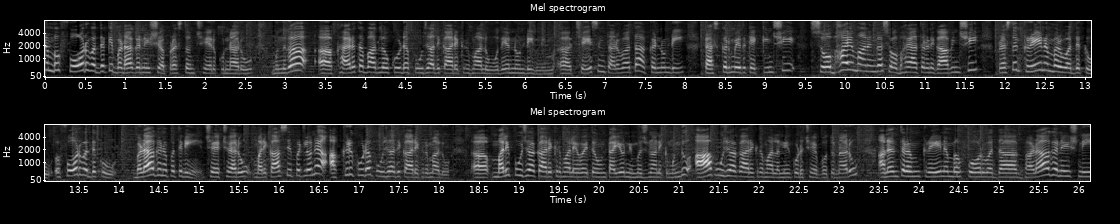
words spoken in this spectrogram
నెంబర్ ఫోర్ వద్దకి బడా గణేష్ ప్రస్తుతం చేరుకున్నారు. ముందుగా ఖైరతాబాద్లో కూడా పూజాది కార్యక్రమాలు ఉదయం నుండి చేసిన తర్వాత అక్కడ నుండి టస్కర్ మీదకి ఎక్కించి శోభాయమానంగా శోభాయాత్రని గావించి ప్రస్తుతం క్రే నెంబర్ వద్దకు ఫోర్ వద్దకు బడా గణపతిని చేర్చారు. మరి కాసేపట్లోనే అక్కడ కూడా పూజాది కార్యక్రమాలు మలి పూజా కార్యక్రమాలు ఏవైతే ఉంటాయో నిమజ్జనానికి ముందు ఆ పూజా కార్యక్రమాలన్నీ కూడా చేయబోతున్నారు. అనంతరం క్రే నెంబర్ ఫోర్ వద్ద బడా గణేష్ని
